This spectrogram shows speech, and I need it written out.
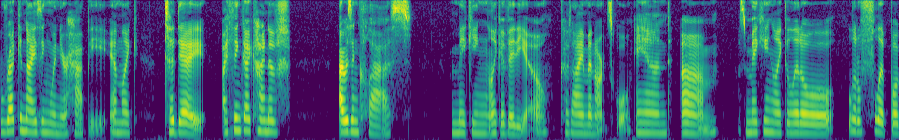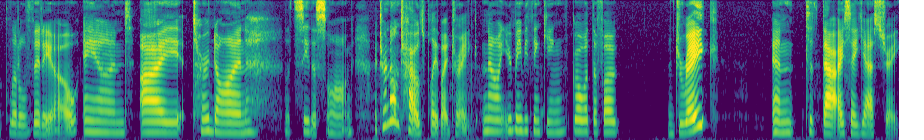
recognizing when you're happy and like today, I think I kind of I was in class making like a video cuz I am in art school and um I was making like a little little flip book little video and I turned on let's see the song. I turned on Child's Play by Drake. Now you may be thinking, girl, what the fuck? Drake? And to that I say yes, Drake.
